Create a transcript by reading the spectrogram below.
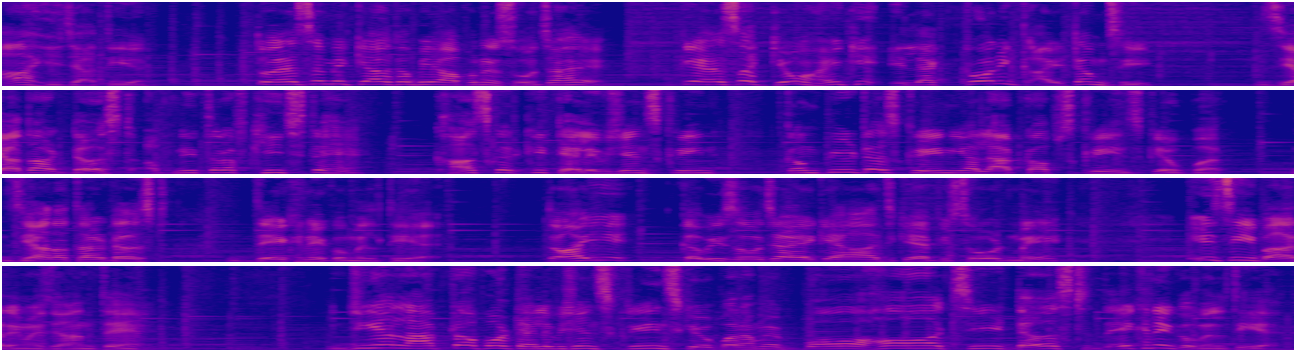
आ ही जाती है। तो ऐसे में क्या कभी आपने सोचा है कि ऐसा क्यों है कि इलेक्ट्रॉनिक आइटम्स ही ज़्यादा डस्ट अपनी तरफ़ खींचते हैं, खास करके टेलीविज़न स्क्रीन, कंप्यूटर स्क्रीन या लैपटॉप स्क्रीन के ऊपर ज़्यादातर डस्ट देखने को मिलती है। तो आइए कभी सोचा है कि आज के एपिसोड में इसी बारे में जानते हैं। जी हाँ लैपटॉप और टेलीविज़न स्क्रीन के ऊपर हमें बहुत सी डस्ट देखने को मिलती है।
